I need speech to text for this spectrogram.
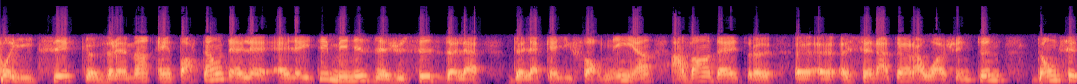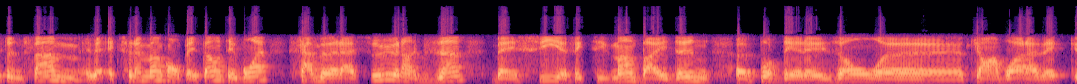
politique vraiment importante. Elle a, elle a été ministre de la Justice de la de la Californie hein, avant d'être euh, euh, euh, sénateur à Washington. Donc c'est une femme extrêmement compétente et moi ça me rassure en disant ben si effectivement Biden pour des raisons qui ont à voir avec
